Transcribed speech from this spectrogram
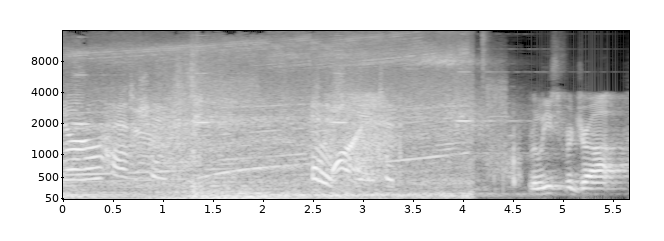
Neural handshake. Initiated. Release for drop.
